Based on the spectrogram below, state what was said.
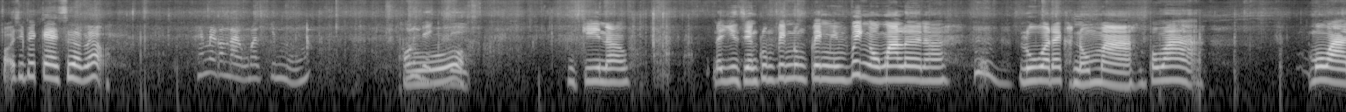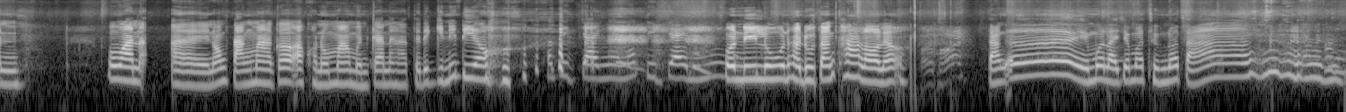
เพราะชิไปแก่เสือกแล้ว ให้แม่กำลังมากินหมูของเด็กโอ้ เมื่อกี้นะได้ยินเสียงกรุงกริงกรุงกริงนี่วิ่งออกมาเลยนะคะรู้ว่าได้ขนมมา เพราะว่าเมื่อวาน เมื่อวาน ไอ้น้องตังมาก็เอาขนมมาเหมือนกันนะคะ แต่ได้กินนิดเดียวๆเขาติดใจเงินนะติดใจหนูวันนี้รู้นะคะดูตั้งท่ารอแล้ว ตังเอ้ย เมื่อไหร่จะมาถึงเนาะตังเพิ่ง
